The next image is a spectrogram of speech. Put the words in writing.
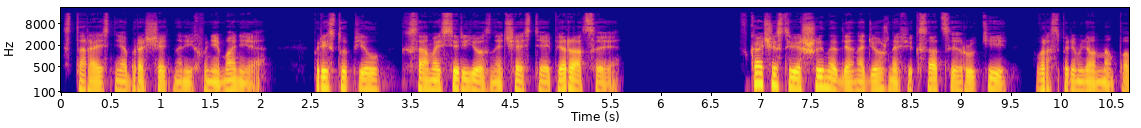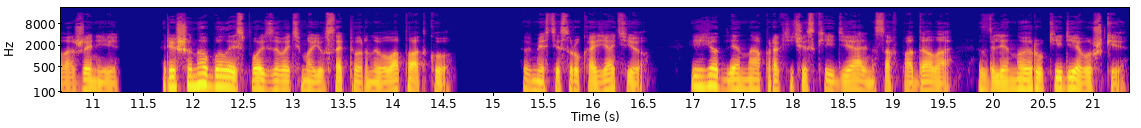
Стараясь не обращать на них внимания, приступил к самой серьезной части операции. В качестве шины для надежной фиксации руки в распрямленном положении решено было использовать мою саперную лопатку. Вместе с рукоятью ее длина практически идеально совпадала с длиной руки девушки.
